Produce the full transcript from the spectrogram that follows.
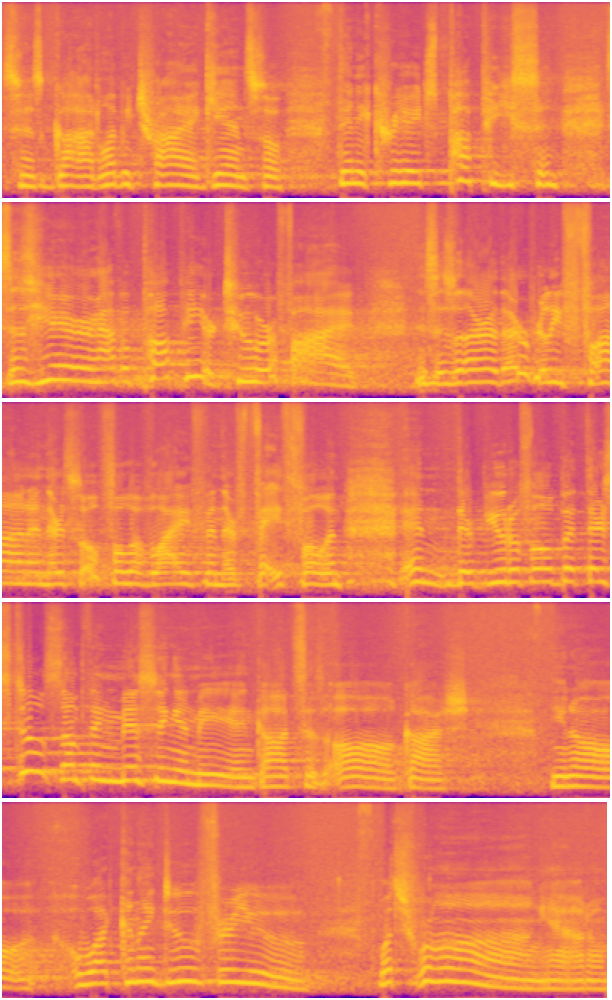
says, God, let me try again. So then he creates puppies and says, Here, have a puppy or two or five. He says, they're, they're really fun and they're so full of life and they're faithful and, and they're beautiful, but there's still something missing in me. And God says, Oh, gosh, you know, what can I do for you? What's wrong, Adam?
